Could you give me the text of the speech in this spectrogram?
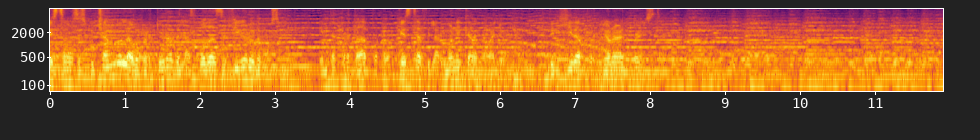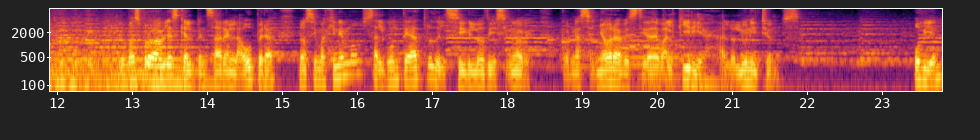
Estamos escuchando la obertura de las bodas de Fígaro de Mozart interpretada por la Orquesta Filarmónica de Nueva York, dirigida por Leonard Bernstein. Lo más probable es que al pensar en la ópera nos imaginemos algún teatro del siglo XIX, con una señora vestida de valquiria a los Looney Tunes. O bien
